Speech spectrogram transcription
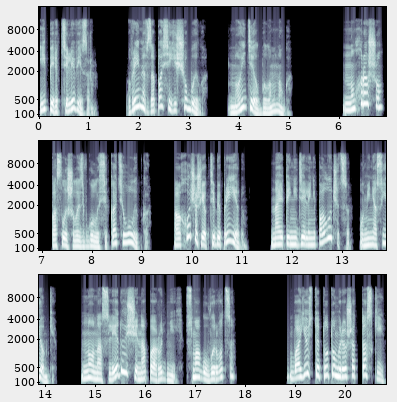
и перед телевизором. Время в запасе еще было, но и дел было много. «Ну, хорошо», — послышалась в голосе Кати улыбка. «А хочешь, я к тебе приеду? На этой неделе не получится, у меня съемки. Но на следующей на пару дней смогу вырваться». «Боюсь, ты тут умрешь от тоски»,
